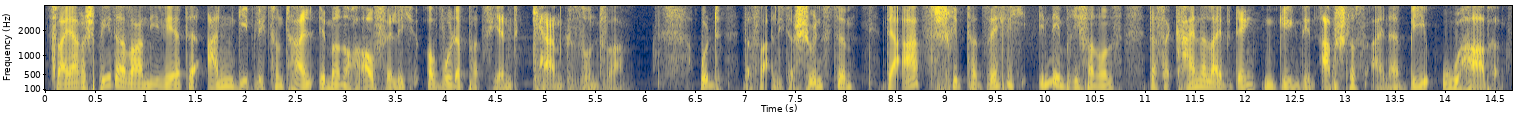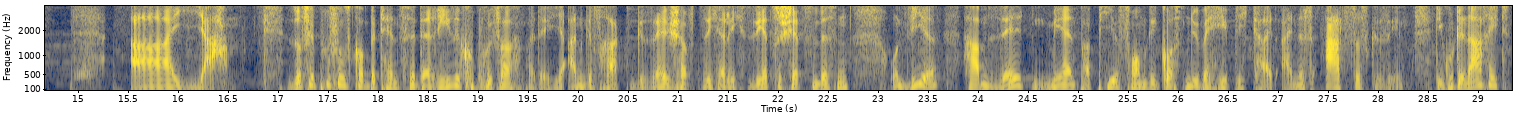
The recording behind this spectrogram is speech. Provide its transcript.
Zwei Jahre später waren die Werte angeblich zum Teil immer noch auffällig, obwohl der Patient kerngesund war. Und, das war eigentlich das Schönste, der Arzt schrieb tatsächlich in dem Brief an uns, dass er keinerlei Bedenken gegen den Abschluss einer BU habe. Ah ja. So viel Prüfungskompetenz wird der Risikoprüfer bei der hier angefragten Gesellschaft sicherlich sehr zu schätzen wissen und wir haben selten mehr in Papierform gegossene Überheblichkeit eines Arztes gesehen. Die gute Nachricht,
